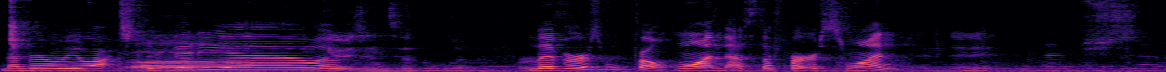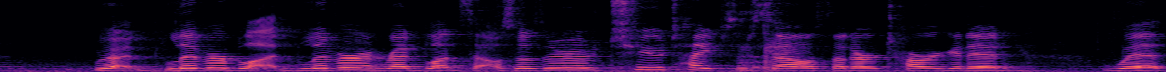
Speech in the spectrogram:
Remember we watched the Uh, video It of goes into the liver first. livers? One, that's the first one. And then it. And then sh- blood. Good. Liver, blood. Liver and red blood cells. Those are two types of cells that are targeted with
